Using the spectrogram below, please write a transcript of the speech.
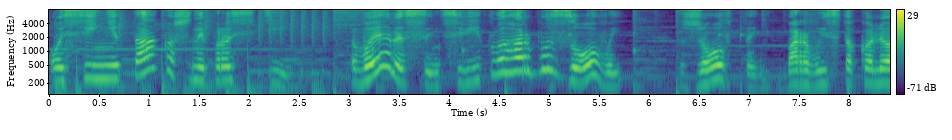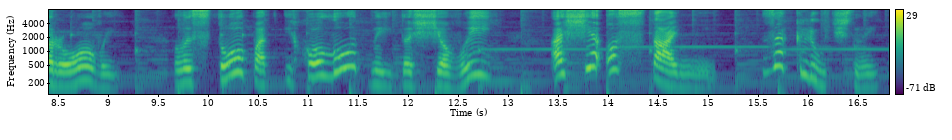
Осінні також непрості, вересень світло-гарбузовий, жовтень барвисто-кольоровий, листопад і холодний дощовий, а ще останній заключний.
